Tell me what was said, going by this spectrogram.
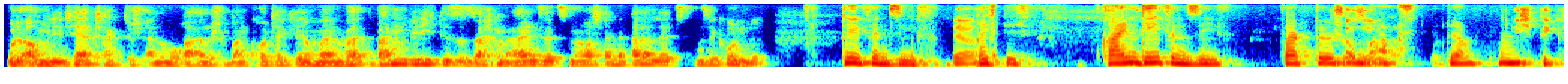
und auch militärtaktisch eine moralische Bankrotterklärung. Wann, wann will ich diese Sachen einsetzen aus einer allerletzten Sekunde? Defensiv, ja. richtig. Rein defensiv. Praktisch also, um ab, ja. hm. ich, pick,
